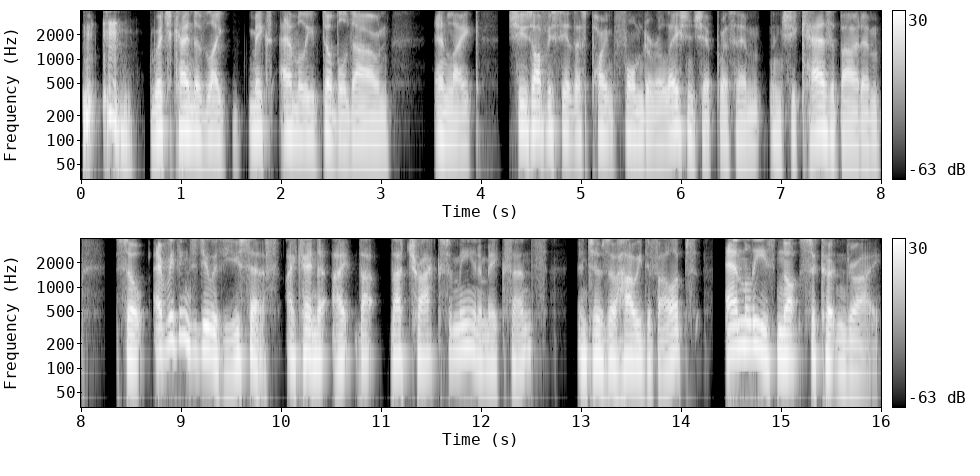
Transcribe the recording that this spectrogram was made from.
which kind of like makes Emily double down and like she's obviously at this point formed a relationship with him and she cares about him. So everything to do with Yusuf, I kind of I that that tracks for me and it makes sense in terms of how he develops. Emily's not so cut and dry.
